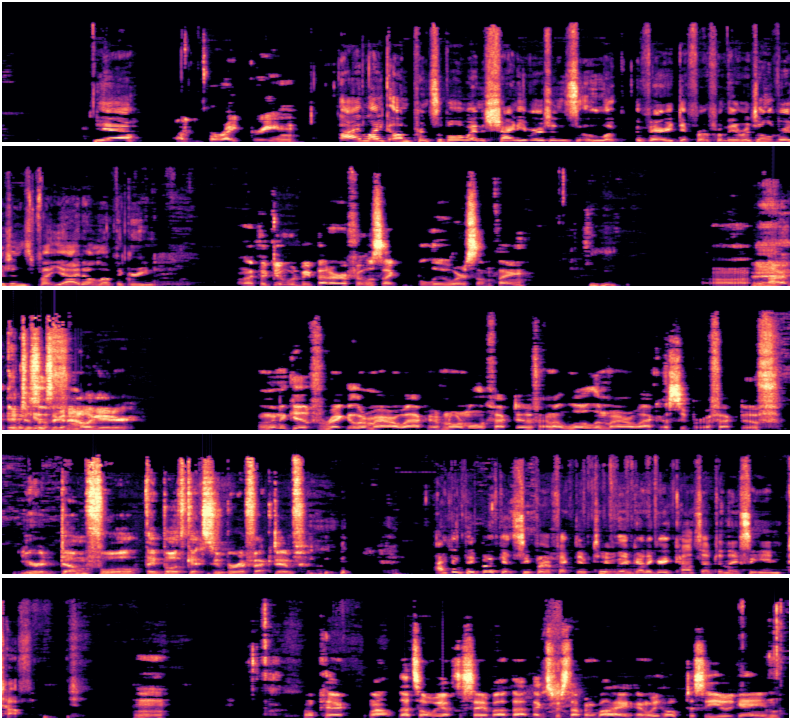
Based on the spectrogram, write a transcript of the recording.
Yeah. like bright green. I like on principle when shiny versions look very different from the original versions, but yeah, I don't love the green. I think it would be better if it was like blue or something. Mhm. Uh, Eh, it just looks like an alligator. I'm gonna give regular Marowak a normal effective and a Alolan Marowak a super effective. You're a dumb fool. They both get super effective. I think they both get super effective too. They've got a great concept and they seem tough. Hmm. Okay, well, that's all we have to say about that. Thanks for stopping by, and we hope to see you again.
